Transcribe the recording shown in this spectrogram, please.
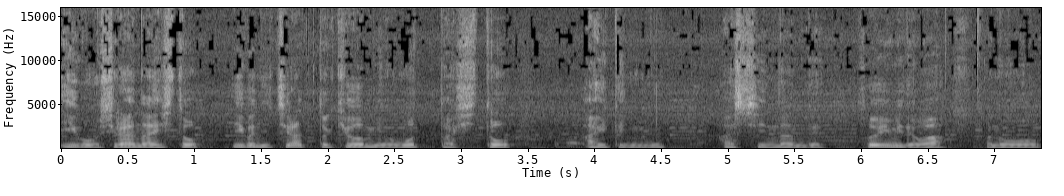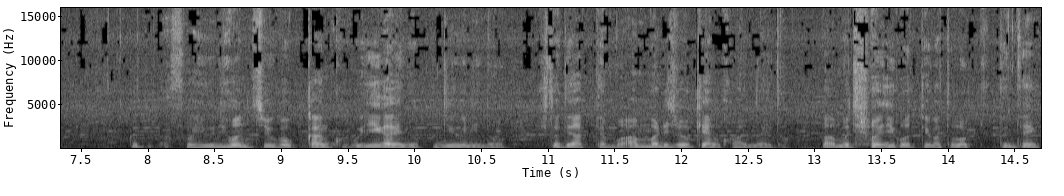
囲碁を知らない人囲碁にちらっと興味を持った人相手にね発信なんでそういう意味ではあのそういう日本中国韓国以外の国々の人であってもあんまり条件は変わらないと、まあ、もちろん囲碁っていうことは全然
